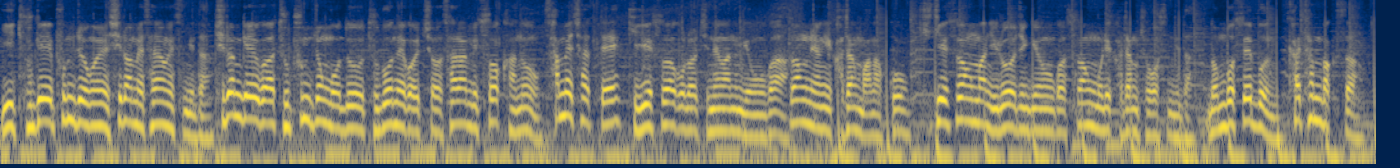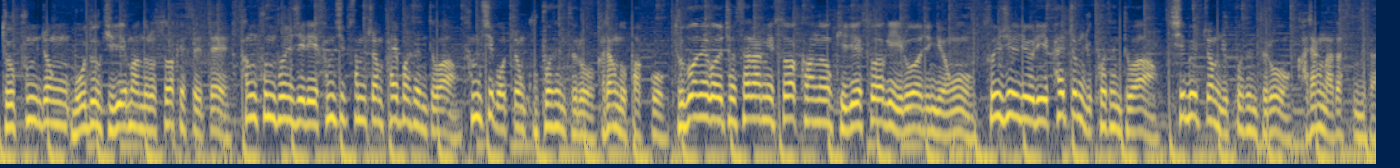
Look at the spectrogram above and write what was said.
이 두 개의 품종을 실험에 사용했습니다. 실험 결과 두 품종 모두 두 번에 걸쳐 사람이 수확한 후 3회차 때 기계 수확으로 진행하는 경우가 수확량이 가장 많았고 기계 수확만 이루어진 경우가 수확물이 가장 적었습니다. 넘버 세븐 칼탄 박사 두 품종 모두 기계만으로 수확했을 때 상품 손실이 33.8%와 35.9%로 가장 높았고 두 번에 걸쳐 사람이 수확한 후 기계 수확이 이루어진 경우 손실률이 8.6%와 11.6%로 가장 낮았습니다.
